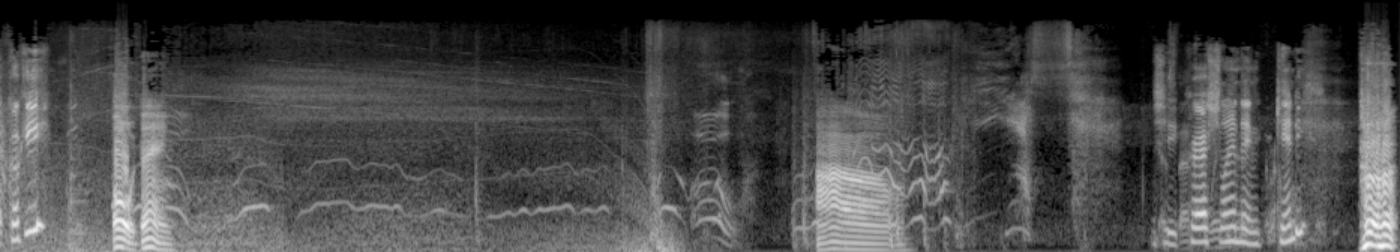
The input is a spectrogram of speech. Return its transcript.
A cookie? Oh dang. Crash landing candy? Cutie,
